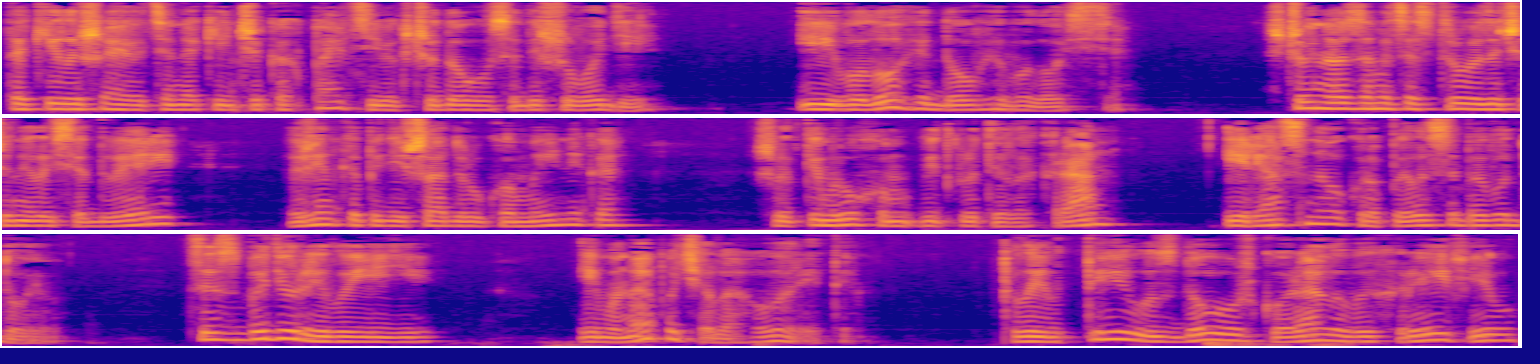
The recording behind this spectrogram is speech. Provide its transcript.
Такі лишаються на кінчиках пальців, якщо довго сидиш у воді, і вологе довге волосся. Щойно за медсестрою зачинилися двері, жінка підійшла до рукомийника, швидким рухом відкрутила кран і рясно окропила себе водою. Це збадьорило її, і вона почала говорити. Пливти уздовж коралових рифів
